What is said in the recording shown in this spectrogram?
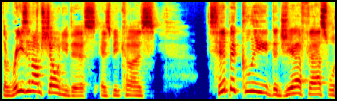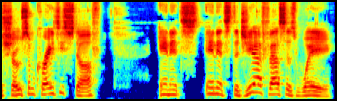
the reason I'm showing you this is because typically the GFS will show some crazy stuff, and it's and it's the GFS's way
